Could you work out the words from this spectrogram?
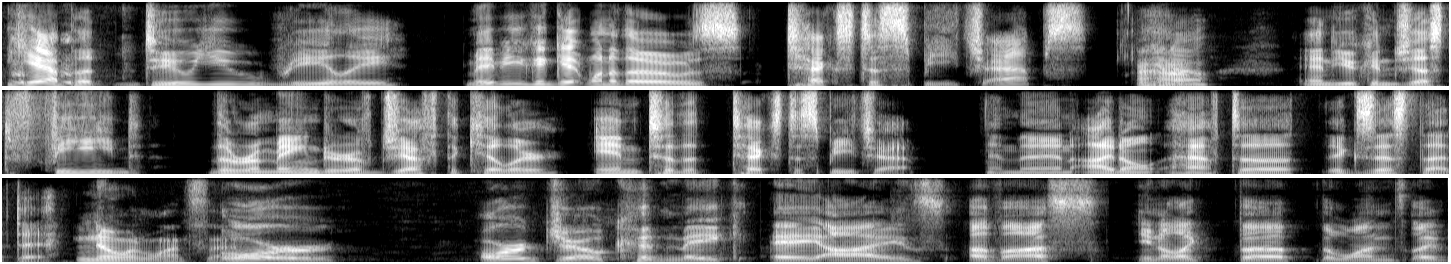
yeah, but do you really? Maybe you could get one of those text to speech apps, you Uh-huh. know, and you can just feed the remainder of Jeff the Killer into the text to speech app, and then I don't have to exist that day. No one wants that. Or or Joe could make AIs of us. You know, like the the ones like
